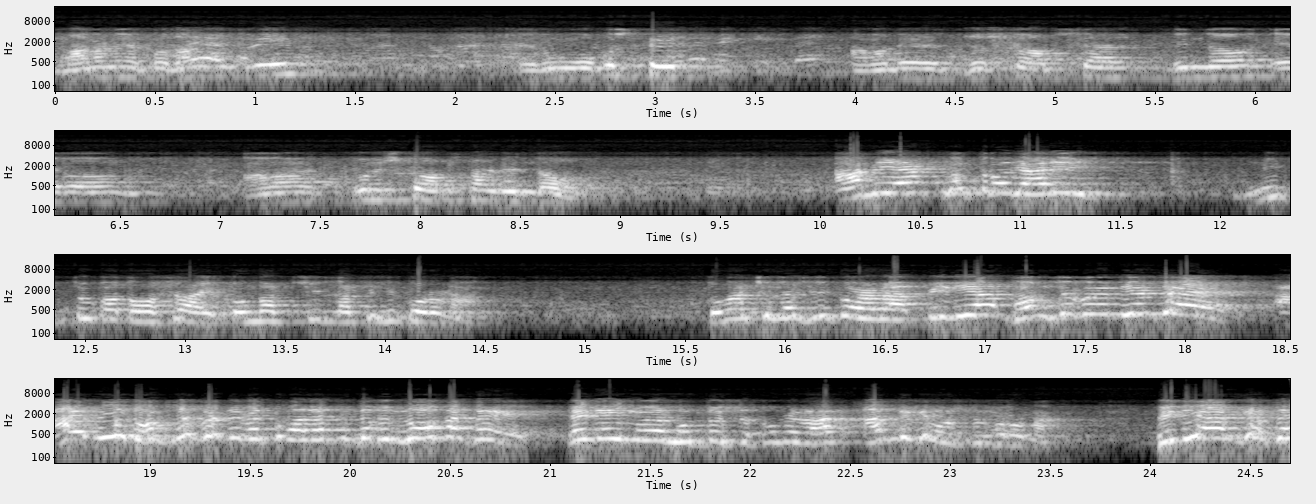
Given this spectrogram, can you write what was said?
মাননীয় প্রধানমন্ত্রী এবং উপস্থিত আমাদের জ্যেষ্ঠ অফিসার বৃন্দ এবং আমার কনিষ্ঠ অফিসার বৃন্দ আমি একমাত্র জানি, মৃত্যু কত অসহায়, তোমরা চিল্লাচিল্লি করো না। তোমার চিল্লাচিল্লি করো না পিডিআর ধ্বংস করে দিয়েছে। আর্মিও ধ্বংস করে দেবে, তোমাদের ভিতরে লোক আছে। এটাই মনের উদ্দেশ্য, তোমরা আর্মিকে নষ্ট করো না। পিডিআর গেছে।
